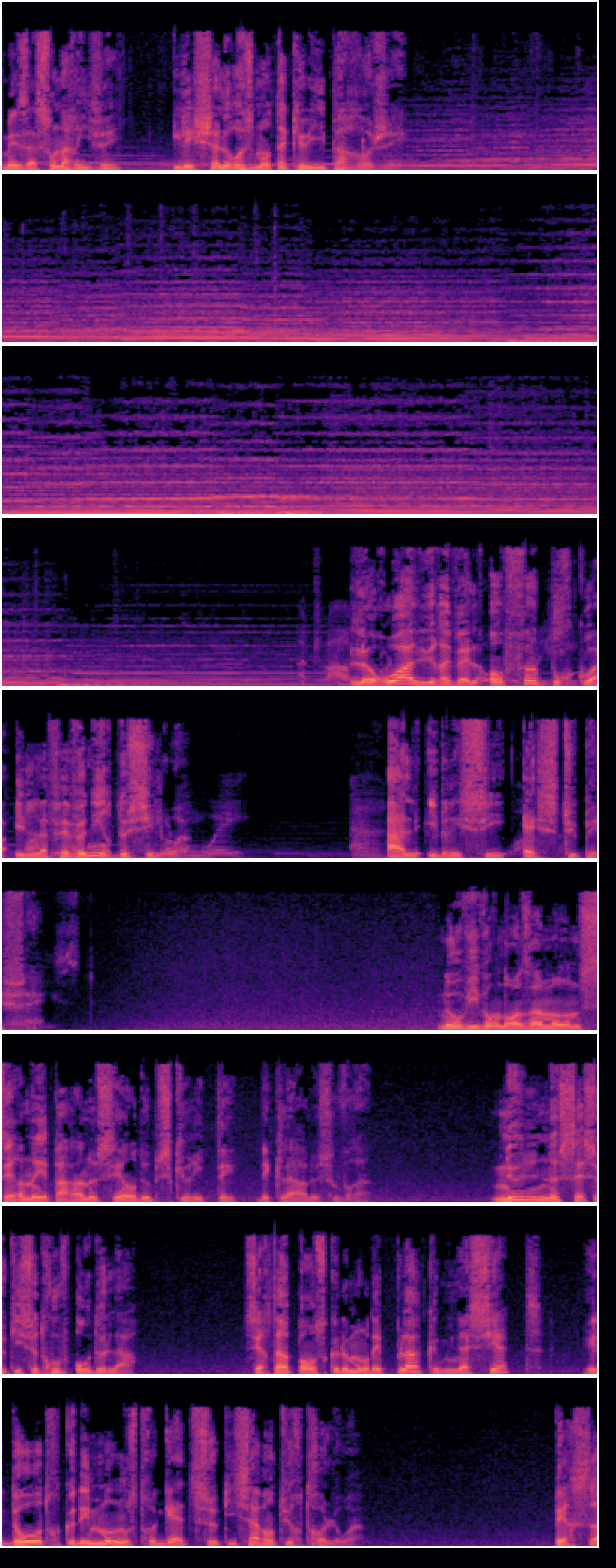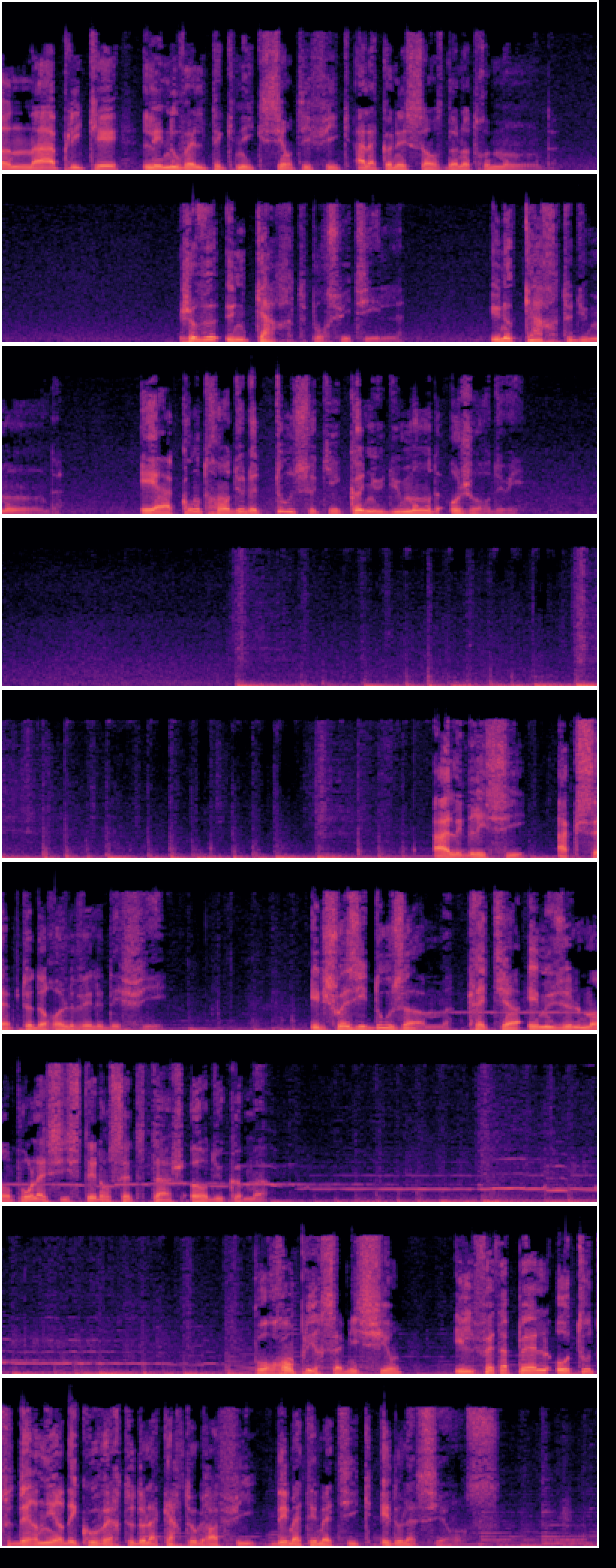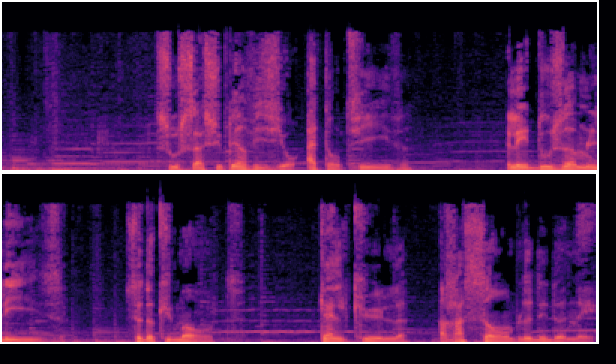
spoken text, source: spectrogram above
Mais à son arrivée, il est chaleureusement accueilli par Roger. Le roi lui révèle enfin pourquoi il l'a fait venir de si loin. Al-Idrissi est stupéfait. Nous vivons dans un monde cerné par un océan d'obscurité, déclare le souverain. Nul ne sait ce qui se trouve au-delà. Certains pensent que le monde est plat comme une assiette, et d'autres que des monstres guettent ceux qui s'aventurent trop loin personne n'a appliqué les nouvelles techniques scientifiques à la connaissance de notre monde. Je veux une carte, poursuit-il. Une carte du monde. Et un compte-rendu de tout ce qui est connu du monde aujourd'hui. Al-Idrissi accepte de relever le défi. Il choisit douze hommes, chrétiens et musulmans, pour l'assister dans cette tâche hors du commun. Pour remplir sa mission, il fait appel aux toutes dernières découvertes de la cartographie, des mathématiques et de la science. Sous sa supervision attentive, les douze hommes lisent, se documentent, calculent rassemble des données.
